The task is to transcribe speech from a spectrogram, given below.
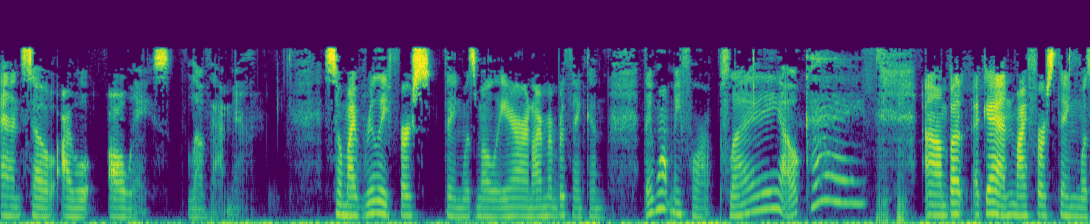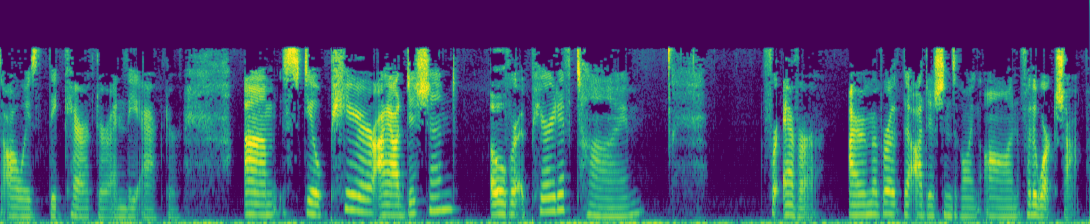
and so I will always love that man. So my really first thing was Moliere, and I remember thinking, they want me for a play, okay. um, but again, my first thing was always the character and the actor. Um, Steel Pier, I auditioned over a period of time, forever. I remember the auditions going on for the workshop,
